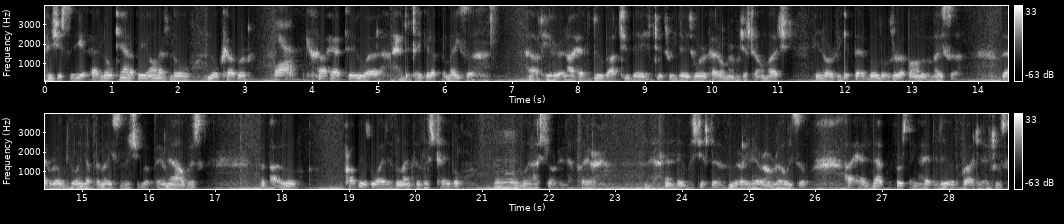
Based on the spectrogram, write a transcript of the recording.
As you see, it had no canopy on it, no no cover. Yeah. I had to uh, had to take it up the mesa out here, and I had to do about two days, two or three days work. I don't remember just how much in order to get that bulldozer up onto the mesa. That road going up the mesa that you go up there now was about a little, probably as wide as the length of this table Mm. when I started up there. And it was just a very narrow road, so I had that. The first thing I had to do with the project was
